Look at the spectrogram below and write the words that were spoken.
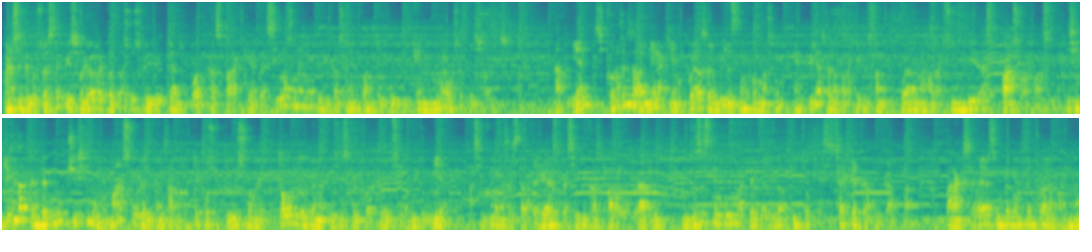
Bueno, si te gustó este episodio, recuerda suscribirte al podcast para que recibas una notificación en cuanto publique nuevos episodios. También, si conoces a alguien a quien pueda servir esta información, envíasela para que ellos también puedan mejorar sus vidas paso a paso. Y si quieres aprender muchísimo más sobre el pensamiento positivo y sobre todos los beneficios que puede producir en tu vida, así como las estrategias específicas para lograrlo, entonces tengo un material gratuito que sé que te va a encantar. Para acceder simplemente entra a la página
